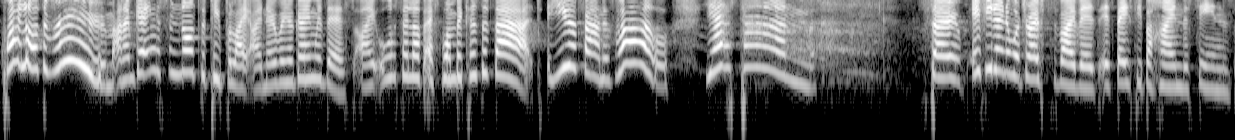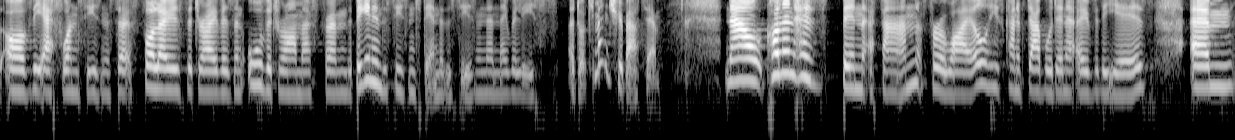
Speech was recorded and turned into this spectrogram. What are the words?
quite a lot of the room. And I'm getting some nods of people like, I know where you're going with this. I also love F1 because of that. Are you a fan as well? Yes, Tan. So, if you don't know what Drive to Survive is, it's basically behind the scenes of the F1 season. So, it follows the drivers and all the drama from the beginning of the season to the end of the season, and they release a documentary about it. Now, Colin has been a fan for a while. He's kind of dabbled in it over the years. Um,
